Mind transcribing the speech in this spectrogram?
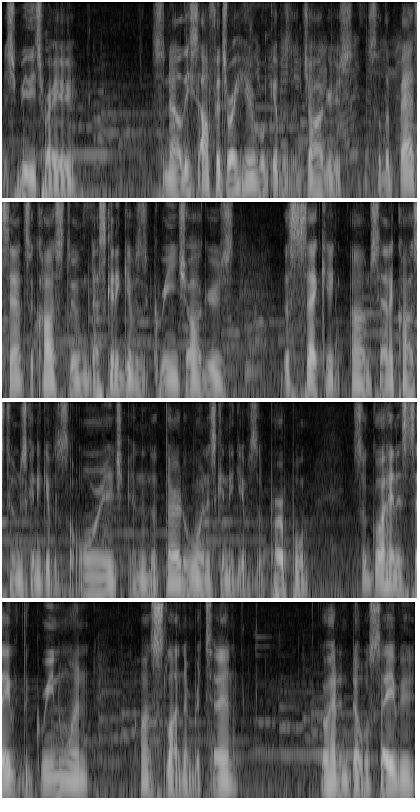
It should be these right here. So now these outfits right here will give us the joggers. So the bad Santa costume, that's going to give us green joggers. The second um, Santa costume is going to give us the orange. And then the third one is going to give us the purple. So go ahead and save the green one on slot number 10 go ahead and double save it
